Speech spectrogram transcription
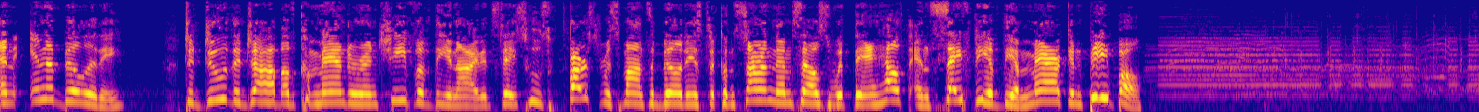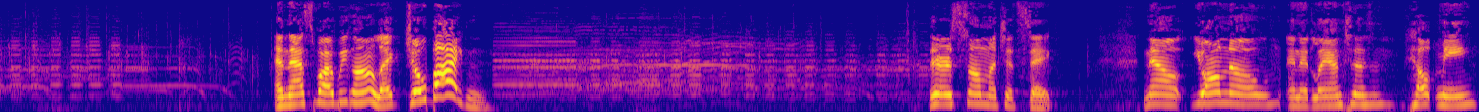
an inability to do the job of commander in chief of the United States, whose first responsibility is to concern themselves with the health and safety of the American people. And that's why we're going to elect Joe Biden. There is so much at stake. Now, you all know, in Atlanta help me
